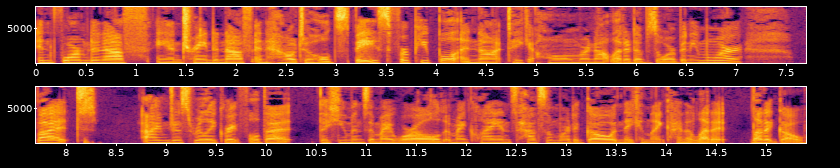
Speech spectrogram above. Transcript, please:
informed enough and trained enough in how to hold space for people and not take it home or not let it absorb anymore. But I'm just really grateful that the humans in my world and my clients have somewhere to go and they can like kind of let it let it go,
